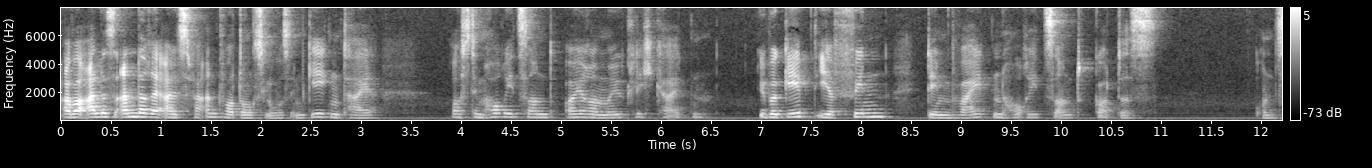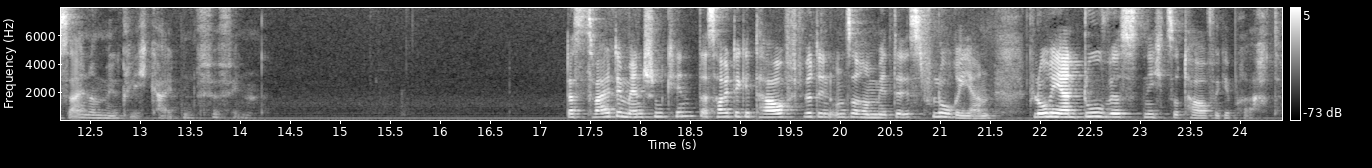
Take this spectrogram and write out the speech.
Aber alles andere als verantwortungslos, im Gegenteil – aus dem Horizont eurer Möglichkeiten übergebt ihr Finn dem weiten Horizont Gottes und seiner Möglichkeiten für Finn. Das zweite Menschenkind, das heute getauft wird in unserer Mitte, ist Florian. Florian, du wirst nicht zur Taufe gebracht.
